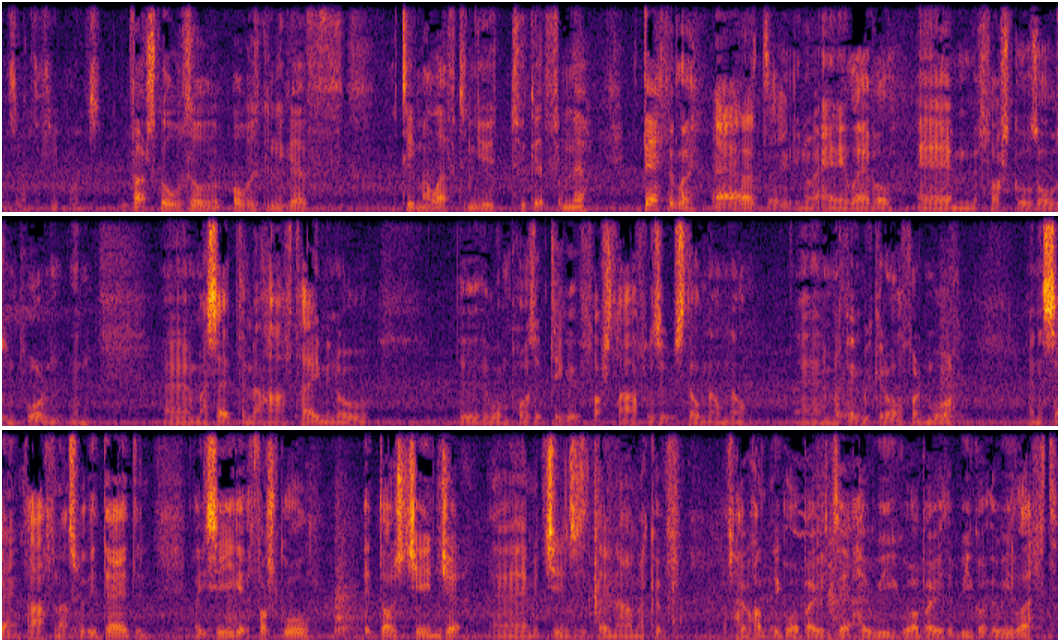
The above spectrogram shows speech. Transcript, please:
deserved the three points. First goal was always going to give a team a lift, and you took it from there. Definitely, yeah, at, you know, at any level, um, the first goal is always important, and um, I said to him at half time, you know, the, the one positive take at the first half was it was still nil nil. Um, I think we could have offered more in the second half, and that's what they did. And like you say, you get the first goal, it does change it. Um, it changes the dynamic of, of how Huntly go about it, how we go about it. We got the wee lift,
